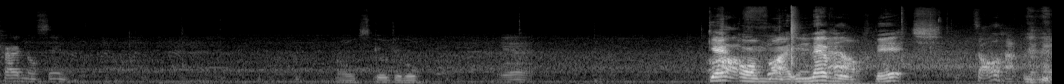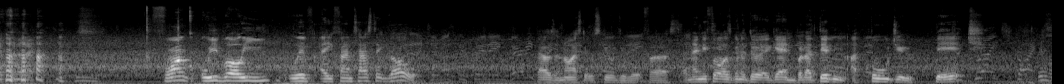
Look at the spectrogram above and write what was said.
cardinal sin. Oh, skill dribble. Yeah. Get Oh, on my level, hell. bitch. It's all happening here tonight. Frank Ribéry with a fantastic goal. Manager must be feeling very That was a nice little skill dribble at first. And then he thought I was going to do it again, but I didn't. I fooled you, bitch. this, is,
